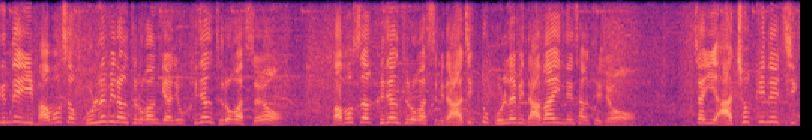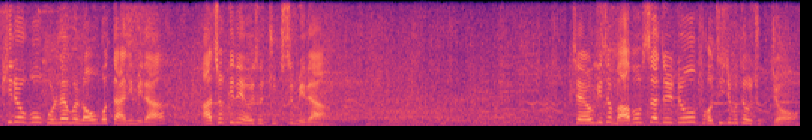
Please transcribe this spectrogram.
근데 이 마법사 골렘이랑 들어간 게 아니고 그냥 들어갔어요. 마법사가 그냥 들어갔습니다. 아직도 골렘이 남아있는 상태죠. 자, 이 아처퀸을 지키려고 골렘을 넣은 것도 아닙니다. 아처퀸은 여기서 죽습니다. 자, 여기서 마법사들도 버티지 못하고 죽죠.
